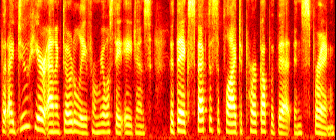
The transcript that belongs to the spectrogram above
but I do hear anecdotally from real estate agents that they expect the supply to perk up a bit in spring.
